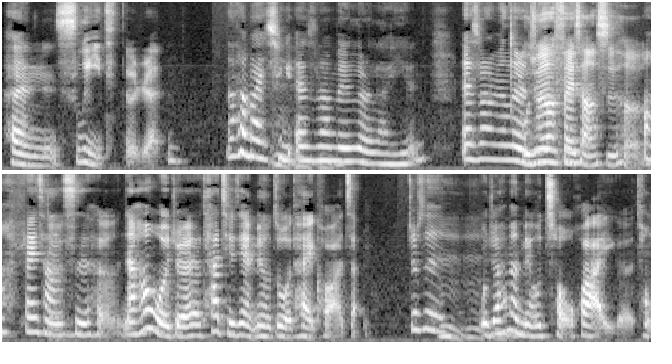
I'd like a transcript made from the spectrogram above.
很 sweet 的人。那他们还请 Ezra Miller 来演、嗯、，Ezra Miller 我觉得非常适合哦，非常适合。然后我觉得他其实也没有做的太夸张。就是我觉得他们没有丑化一个同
